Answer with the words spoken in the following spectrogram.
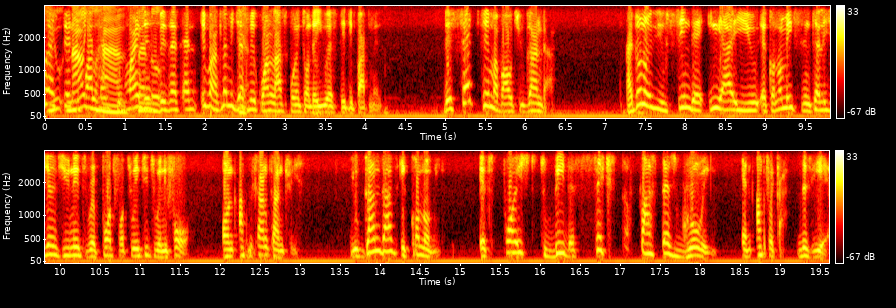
US you, State now you have to mind fellow, this business. And Evans, let me just Yeah. make one last point on the U.S. State Department. The said same about Uganda. I don't know if you've seen the EIU Economics Intelligence Unit report for 2024 on African countries. Uganda's economy is poised to be the sixth fastest growing in Africa this year.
